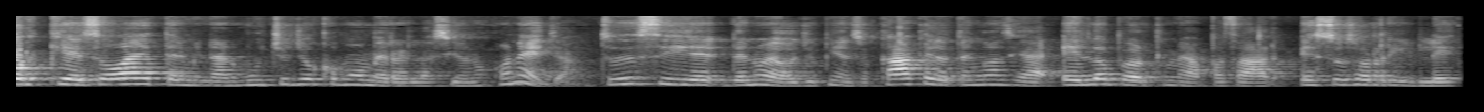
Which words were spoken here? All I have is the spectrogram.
porque eso va a determinar mucho yo cómo me relaciono con ella. Entonces, si de, nuevo yo pienso, cada que yo tengo ansiedad es lo peor que me va a pasar, esto es horrible,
